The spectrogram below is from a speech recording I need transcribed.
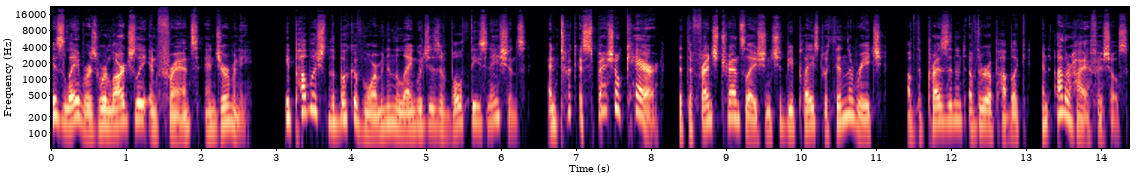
His labors were largely in France and Germany. He published the Book of Mormon in the languages of both these nations and took especial care that the French translation should be placed within the reach of the President of the Republic and other high officials.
